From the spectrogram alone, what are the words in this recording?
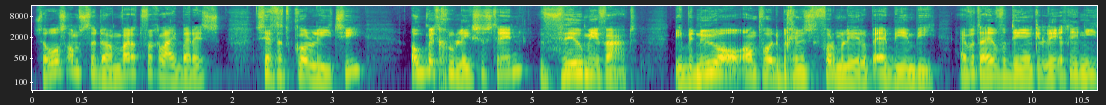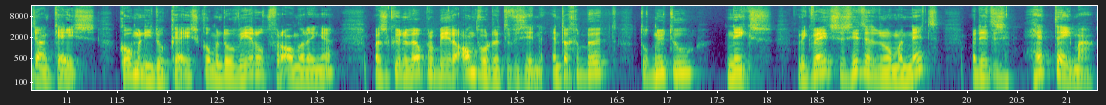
zoals Amsterdam, waar het vergelijkbaar is, zet het coalitie, ook met GroenLinks erin, veel meer vaart. Die hebben nu al antwoorden beginnen te formuleren op Airbnb. Hè, want heel veel dingen liggen niet aan Kees, komen niet door Kees, komen door wereldveranderingen. Maar ze kunnen wel proberen antwoorden te verzinnen. En er gebeurt tot nu toe niks. En ik weet, ze zitten er nog maar net, maar dit is het thema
